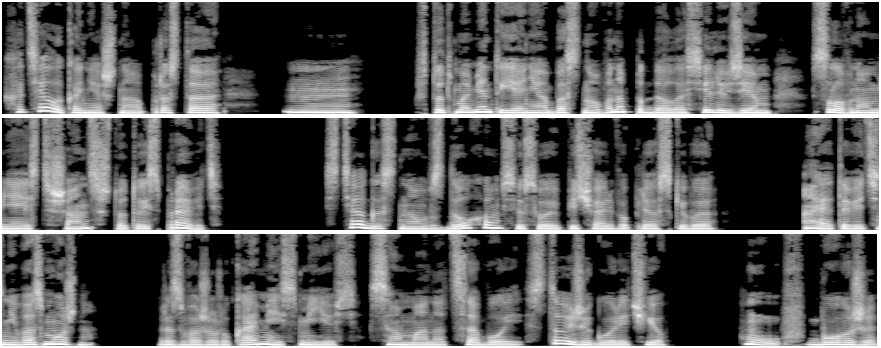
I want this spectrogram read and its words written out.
Хотела, конечно, просто... М -м, в тот момент я необоснованно поддалась иллюзиям, словно у меня есть шанс что-то исправить. С тягостным вздохом всю свою печаль выплескиваю. А это ведь невозможно. Развожу руками и смеюсь, сама над собой, с той же горечью. Уф, боже,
